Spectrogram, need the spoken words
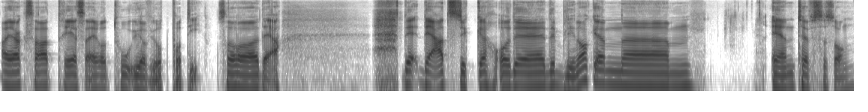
Ajax har tre seier og to uavgjort på ti. Så det er, det, det er et stykke, og det, det blir nok en, um, en tøff sesong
